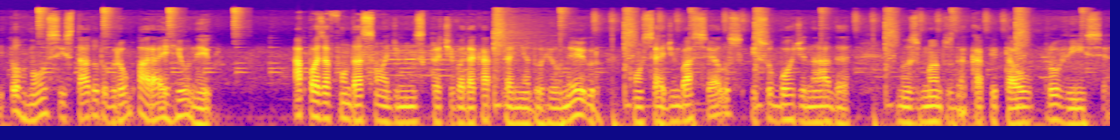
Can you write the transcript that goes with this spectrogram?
e tornou-se estado do Grão-Pará e Rio Negro. Após a fundação administrativa da capitania do Rio Negro, com sede em Barcelos e subordinada nos mandos da capital província.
